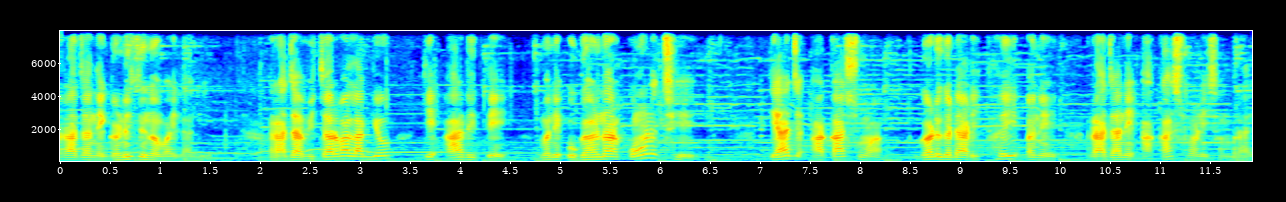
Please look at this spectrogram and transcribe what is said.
રાજાને ઘણી જ નવાઈ લાગી. રાજા વિચારવા લાગ્યો કે આ રીતે મને ઉઘાડનાર કોણ છે? ત્યાં જ આકાશમાં ગડગડાડી થઈ અને રાજાને આકાશવાણી સંભળાઈ.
